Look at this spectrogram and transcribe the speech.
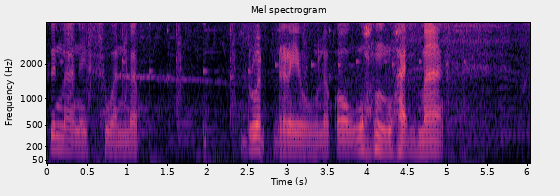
ขึ้นมาในสวนแบบรวดเร็วแล้วก็ว่องไวมาก ภ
